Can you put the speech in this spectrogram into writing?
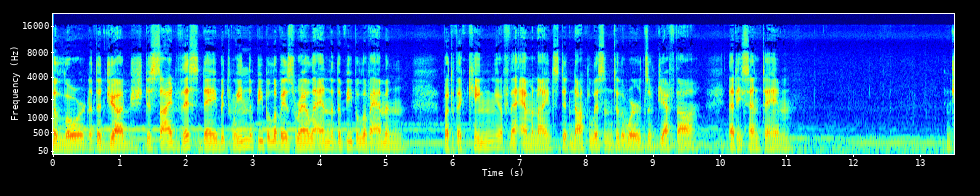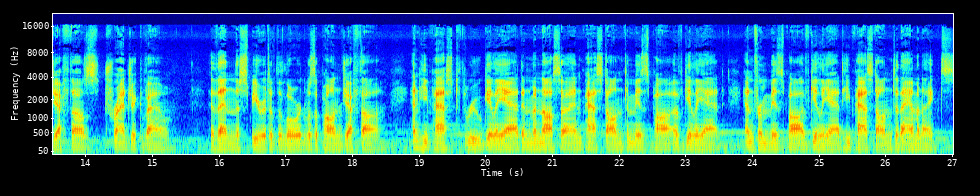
The Lord, the judge, decide this day between the people of Israel and the people of Ammon. But the king of the Ammonites did not listen to the words of Jephthah that he sent to him. Jephthah's tragic vow. Then the Spirit of the Lord was upon Jephthah, and he passed through Gilead and Manasseh, and passed on to Mizpah of Gilead, and from Mizpah of Gilead he passed on to the Ammonites.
